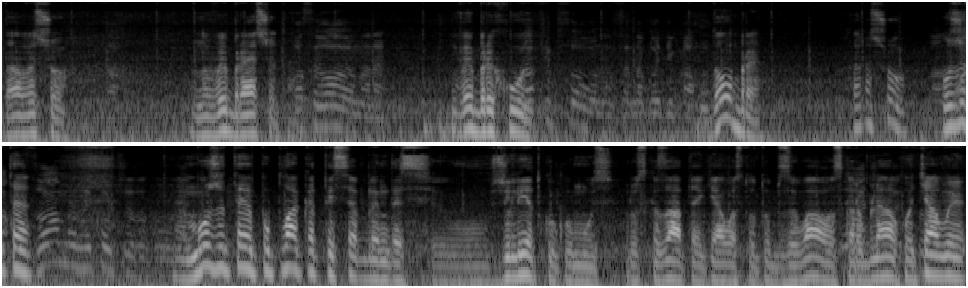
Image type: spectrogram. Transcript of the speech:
Та ви що? Так. Ну ви брешете. Посилали мене. Ви брехун. Зафіксовано це на бодікамеру. Добре. Хорошо. Да, Можете, З вами не хочу розмовляти. можете поплакатися, блін, десь в жилетку комусь, розказати, як я вас тут обзивав, оскарбляв. Хоча ви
